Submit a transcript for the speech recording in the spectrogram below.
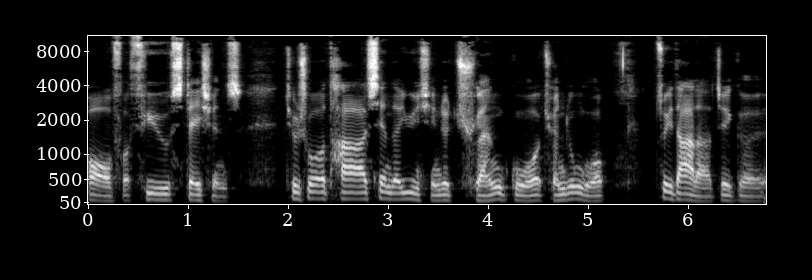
of fuel stations，就是说它现在运行着全国全中国最大的这个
